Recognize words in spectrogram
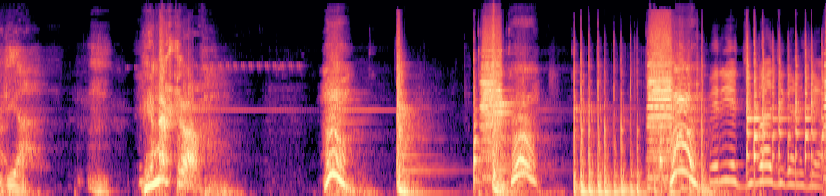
தெரியலையா எனக்கா பெரிய Sivaji Ganesan.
